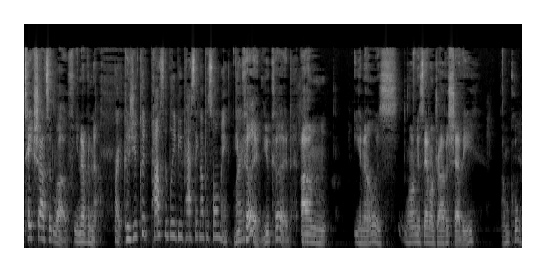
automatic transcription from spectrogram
take shots at love. You never know. Right, because you could possibly be passing up a soulmate. Right? You could, you could. Um, you know, as long as they don't drive a Chevy, I'm cool.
